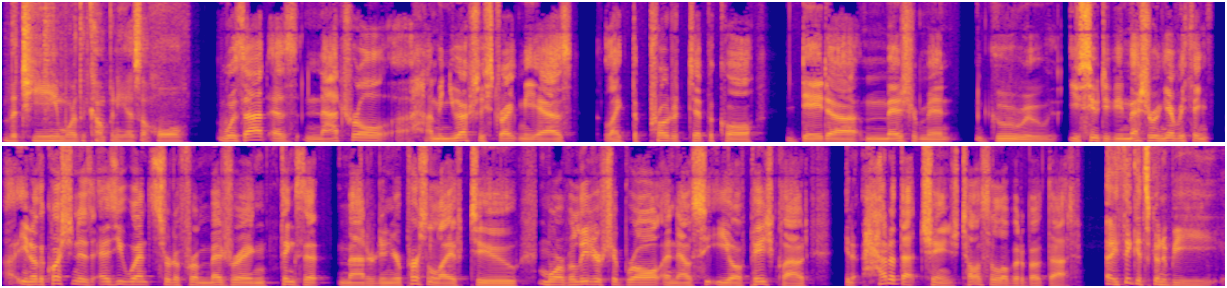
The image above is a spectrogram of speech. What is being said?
the team or the company as a whole. Was that as natural? I mean, you actually strike me as like the prototypical data measurement guru. You seem to be measuring everything. Uh, you know, the question is as you went sort of from measuring things that mattered in your personal life to more of a leadership role and now CEO of PageCloud, you know, how did that change? Tell us a little bit about that. I think it's going to be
